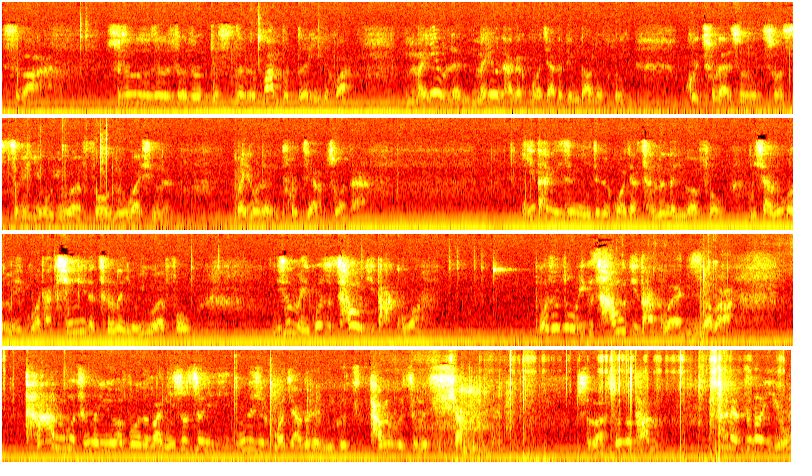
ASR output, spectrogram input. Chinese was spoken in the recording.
是吧？不是那个万不得已的话，没有人，没有哪个国家的领导人会会出来说，说是这个有 UFO 有外星人，没有人会这样做的。一旦你这你这个国家承认了 UFO，你像如果美国他轻易的承认有 UFO，你说美国是超级大国，我是作为一个超级大国呀，你知道吧？他如果承认 UFO 的话，你说这那些国家的人，你会他们会怎么想？是吧？所以说他们然知道有，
